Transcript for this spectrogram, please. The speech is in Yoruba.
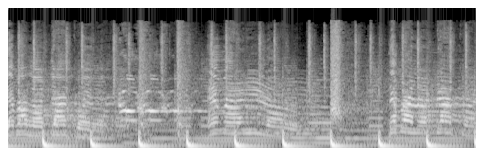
tẹ́ bá lọ dákọ̀ ẹ̀ ẹ máa ríran tẹ́ bá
